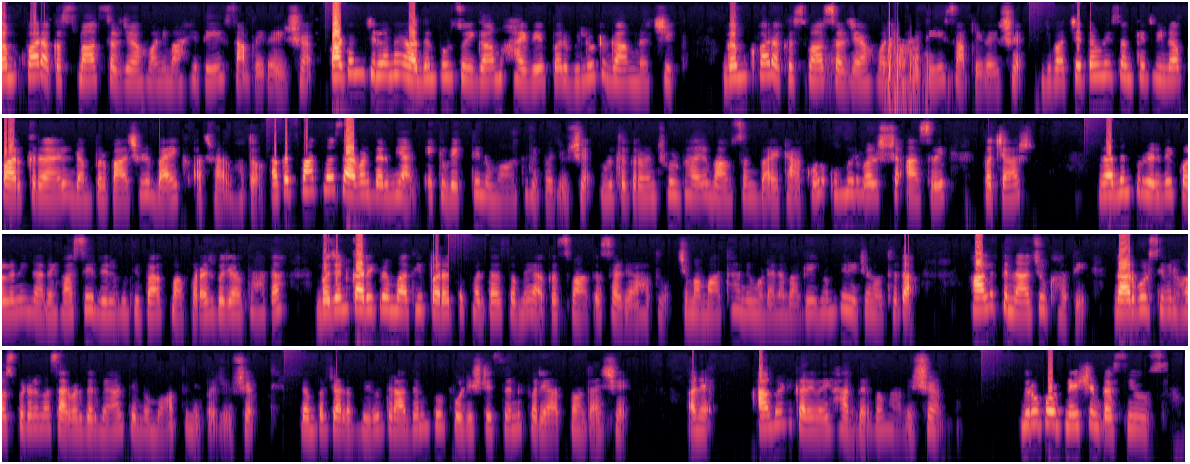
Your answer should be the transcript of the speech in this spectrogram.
ગમખ્વાર અકસ્માત સર્જાયા હોવાની માહિતી સાંપડી રહી છે. પાટણ જિલ્લાના રાધનપુર સુઈગામ હાઈવે પર ભિલોટ ગામ નજીક ગમખ્વાર અકસ્માત સર્જાયા હોવાની માહિતી સાંપડી રહી છે. જેમાં ચેતવણી સંકેત વિના પાર્ક કરાયેલ ડમ્પર પાછળ બાઇક અથડાયો હતો. અકસ્માતમાં સારવાર દરમિયાન એક વ્યક્તિનું મોત નીપજ્યું છે. મૃતક રણછોડભાઈ ભાવસંગભાઈ ઠાકોર, ઉંમર વર્ષ આશરે પચાસ રાધનપુર રેલવે કોલોનીના રહેવાસી રેલવે વિભાગમાં ફરજ બજાવતા હતા. ભજન કાર્યક્રમમાંથી પરત ફરતા સમયે અકસ્માત સર્જાયો હતો, જેમાં માથા અને મોઢાના ભાગે ગંભીર ઇજાઓ થતા હાલત નાજુક હતી. નારગોલ સિવિલ હોસ્પિટલમાં સારવાર દરમિયાન તેમનું મોત નીપજ્યું છે. ડમ્પર ચાલક વિરુદ્ધ રાધનપુર પોલીસ સ્ટેશન ફરિયાદ નોંધાઈ છે અને આગળની કાર્યવાહી હાથ ધરવામાં આવી છે. Bureau Nation Plus News.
